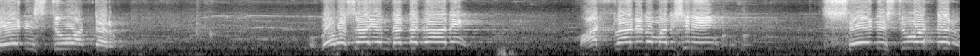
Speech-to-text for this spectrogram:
సేడిస్తూ అంటారు. వ్యవసాయం దండగా అని మాట్లాడిన మనిషిని సేడిస్తూ అంటారు.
